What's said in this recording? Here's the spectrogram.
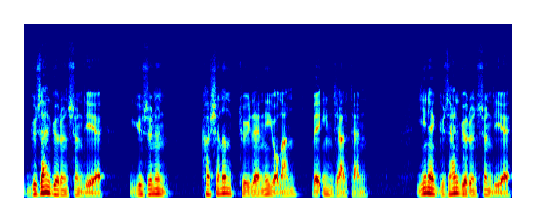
güzel görünsün diye yüzünün kaşının tüylerini yolan ve incelten yine güzel görünsün diye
